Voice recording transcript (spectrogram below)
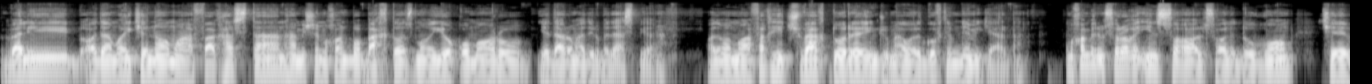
ولی آدمایی که ناموفق هستن همیشه می‌خوان با بخت آزمایی و قمار و یه درآمدی رو به دست بیارن. آدم موفق هیچ وقت دور اینجور موارد گفتیم نمیگردن. می‌خوام بریم سراغ این سوال سوال دوم که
